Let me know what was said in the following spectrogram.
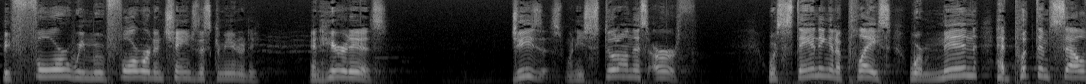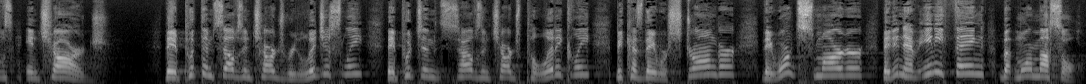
before we move forward and change this community. And here it is Jesus, when he stood on this earth, was standing in a place where men had put themselves in charge. They had put themselves in charge religiously. They put themselves in charge politically because they were stronger. They weren't smarter. They didn't have anything but more muscle.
